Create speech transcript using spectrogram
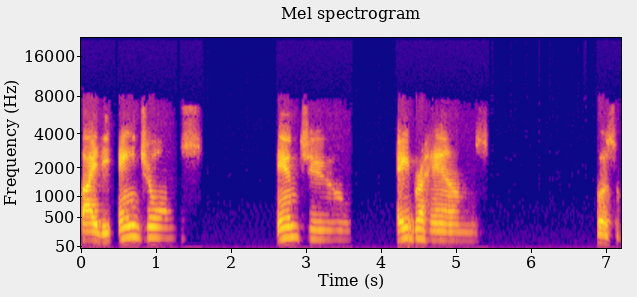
by the angels into Abraham's bosom.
